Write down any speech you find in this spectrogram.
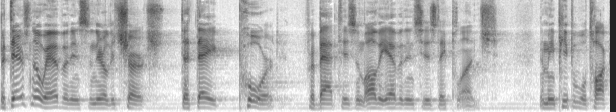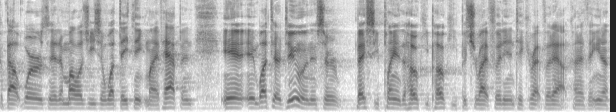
but there's no evidence in the early church that they poured for baptism, all the evidence is they plunged. I mean, people will talk about words and etymologies and what they think might have happened. And, and, what they're doing is they're basically playing the hokey pokey, put your right foot in, take your right foot out kind of thing, you know.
